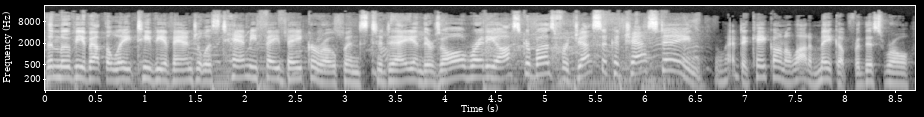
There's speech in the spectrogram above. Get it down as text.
The movie about the late TV evangelist Tammy Faye Bakker opens today, and there's already Oscar buzz for Jessica Chastain, who had to cake on a lot of makeup for this role.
